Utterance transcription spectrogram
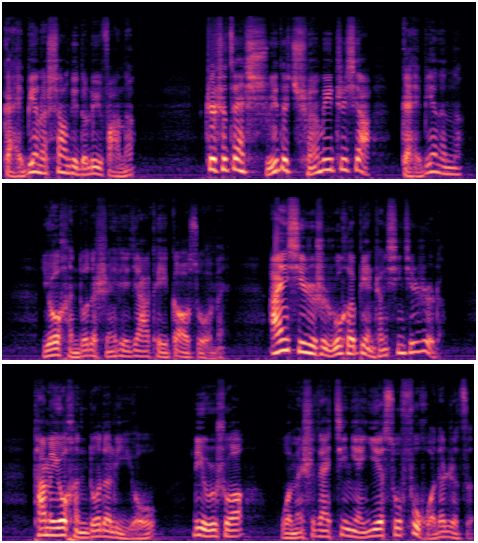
改变了上帝的律法呢？这是在谁的权威之下改变的呢？有很多的神学家可以告诉我们，安息日是如何变成星期日的。他们有很多的理由，例如说，我们是在纪念耶稣复活的日子。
